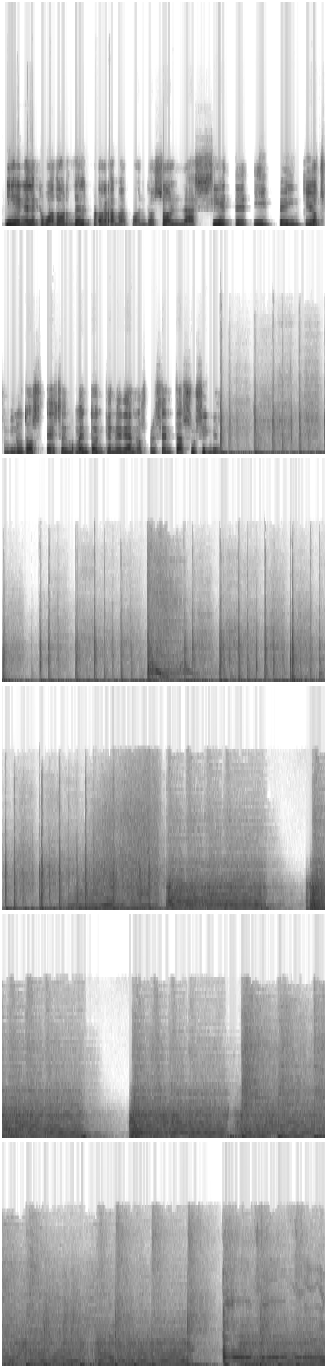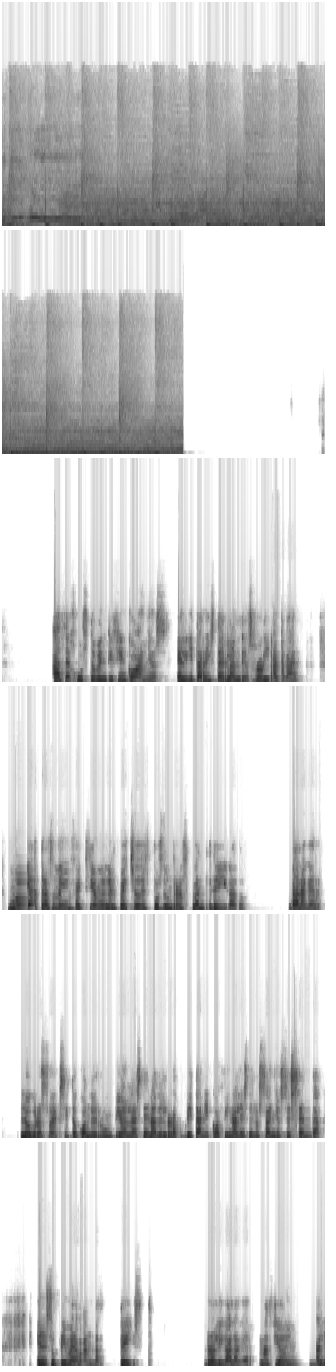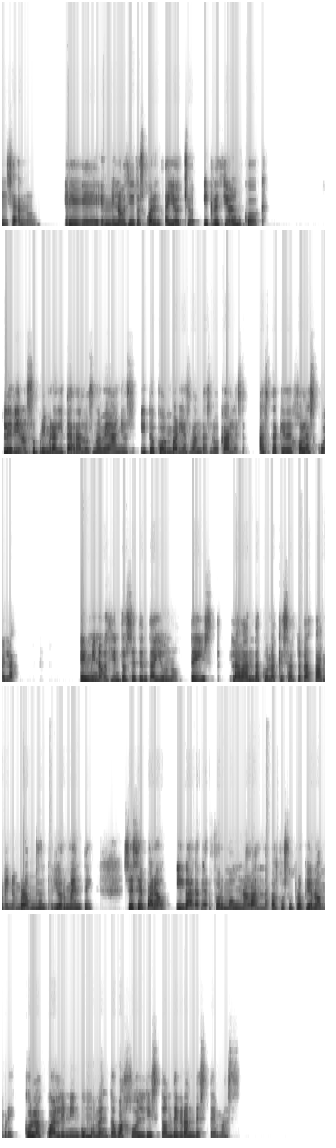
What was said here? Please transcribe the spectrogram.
Y en el ecuador del programa, cuando son las 7 y 28 minutos, es el momento en que Nerea nos presenta su single. Hace justo 25 años, el guitarrista irlandés Rory Gallagher moría tras una infección en el pecho después de un trasplante de hígado. Gallagher logró su éxito cuando irrumpió en la escena del rock británico a finales de los años 60 en su primera banda, Taste. Rolly Gallagher nació en Ballyshannon eh, en 1948 y creció en Cork. Le dieron su primera guitarra a los nueve años y tocó en varias bandas locales hasta que dejó la escuela. En 1971, Taste, la banda con la que saltó la fama y nombramos anteriormente, se separó y Gallagher formó una banda bajo su propio nombre, con la cual en ningún momento bajó el listón de grandes temas.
